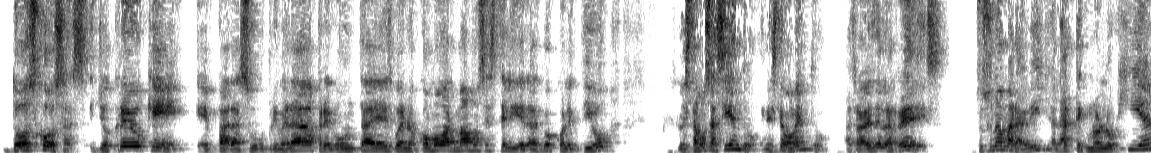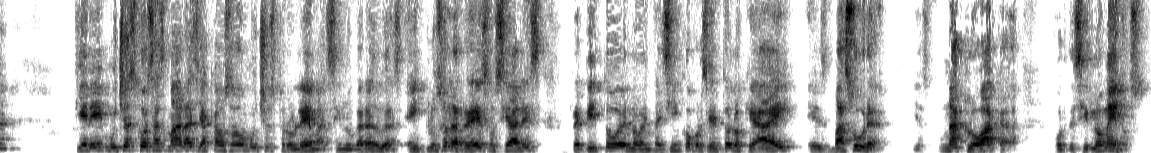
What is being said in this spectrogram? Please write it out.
dos cosas. Yo creo que eh, para su primera pregunta es, bueno, ¿cómo armamos este liderazgo colectivo? Lo estamos haciendo en este momento a través de las redes. Esto es una maravilla. La tecnología tiene muchas cosas malas y ha causado muchos problemas, sin lugar a dudas. E incluso las redes sociales, repito, el 95% de lo que hay es basura y es una cloaca, por decirlo menos.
